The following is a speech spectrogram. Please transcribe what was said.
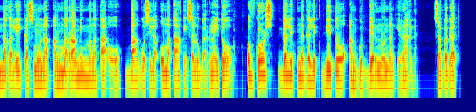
nakalikas muna ang maraming mga tao bago sila umatake sa lugar na ito. Of course, galit na galit dito ang gobyerno ng Iran sapagat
